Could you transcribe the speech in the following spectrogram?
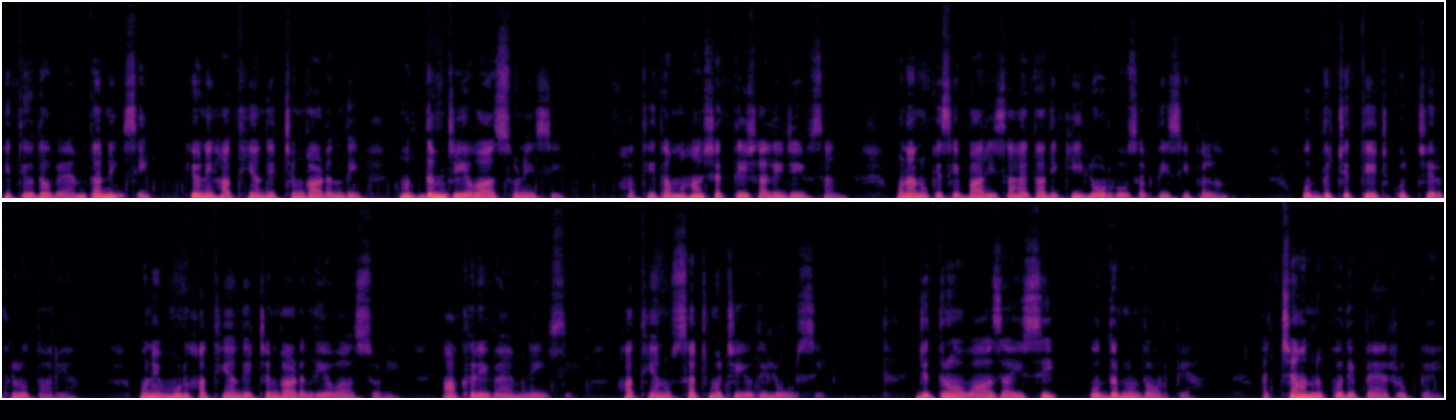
ਕਿਤੇ ਉਹਦਾ ਵਹਿਮ ਤਾਂ ਨਹੀਂ ਸੀ ਕਿ ਉਹਨੇ ਹਾਥੀਆਂ ਦੇ ਚੰਗਾੜਨ ਦੀ ਮੁੱਦਮ ਜੀ ਆਵਾਜ਼ ਸੁਣੀ ਸੀ? ਹਾਥੀ ਤਾਂ ਮਹਾ ਸ਼ਕਤੀਸ਼ਾਲੀ ਜੀਵ ਸਨ। ਉਹਨਾਂ ਨੂੰ ਕਿਸੇ ਬਾਹਰੀ ਸਹਾਇਤਾ ਦੀ ਕੀ ਲੋੜ ਹੋ ਸਕਦੀ ਸੀ ਭਲਾ? ਉਹ ਦੁਚਿੱਤੀ 'ਚ ਕੁਝ ਚਿਰ ਖਲੋਤਾ ਰਿਹਾ। ਉਹਨੇ ਮੁੜ ਹਾਥੀਆਂ ਦੇ ਚੰਗਾੜਨ ਦੀ ਆਵਾਜ਼ ਸੁਣੀ। ਆਖਰੀ ਵਹਿਮ ਨਹੀਂ ਸੀ। ਹਾਥੀਆਂ ਨੂੰ ਸੱਚਮੁੱਚ ਹੀ ਉਹਦੀ ਲੋੜ ਸੀ। ਜਿੱਧਰੋਂ ਆਵਾਜ਼ ਆਈ ਸੀ, ਉਧਰ ਨੂੰ ਦੌੜ ਪਿਆ। ਅਚਾਨਕ ਉਹਦੇ ਪੈਰ ਰੁਕ ਗਏ।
